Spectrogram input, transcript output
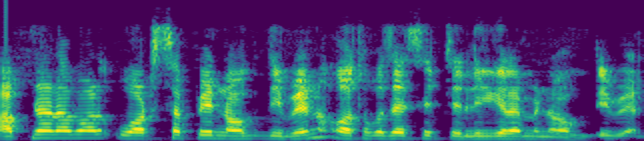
আপনারা আমার হোয়াটসঅ্যাপে নক দিবেন, অথবা যাচ্ছে টেলিগ্রামে নক দিবেন।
